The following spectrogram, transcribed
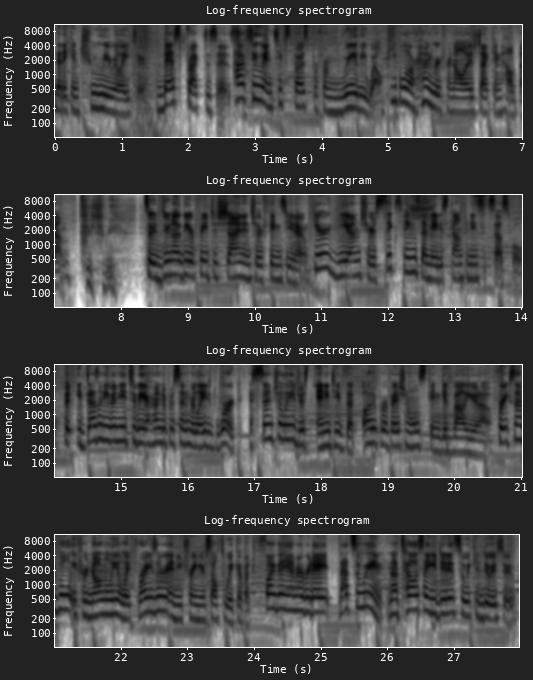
that they can truly relate to. Best practices. How-to and tips posts perform really well. People are hungry for knowledge that can help them. Teach me. So do not be afraid to shine and share things you know. Here, Guillaume shares six things that made his company successful. But it doesn't even need to be 100% related work. Essentially, just any tips that other professionals can get value out of. For example, if you're normally a late riser and you train yourself to wake up at 5 a.m. every day, that's a win. Now tell us how you did it so we can do it too.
